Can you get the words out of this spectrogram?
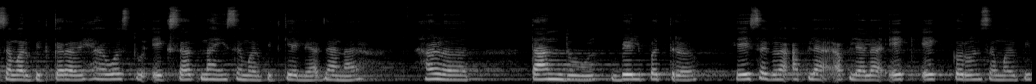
समर्पित करावे. ह्या वस्तू एकसाथ नाही समर्पित केल्या जाणार. हळद तांदूळ बेलपत्र हे सगळं आपल्या आपल्याला एक एक करून समर्पित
